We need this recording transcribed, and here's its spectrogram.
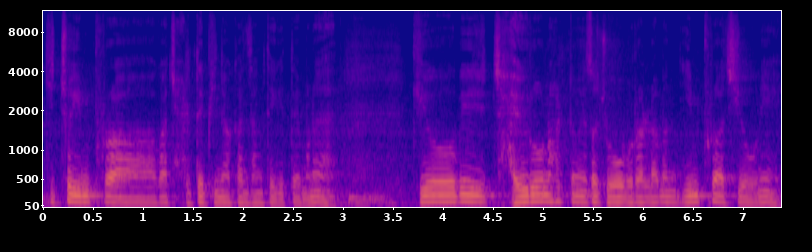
기초 인프라가 절대 빈약한 상태이기 때문에 기업이 자유로운 활동에서 조업을 하려면 인프라 지원이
